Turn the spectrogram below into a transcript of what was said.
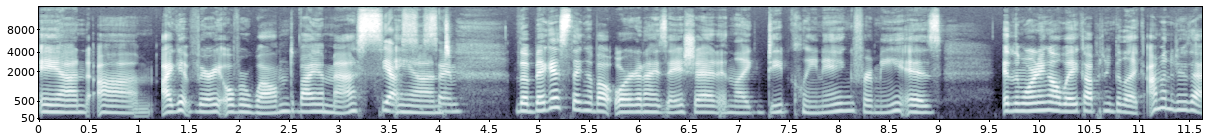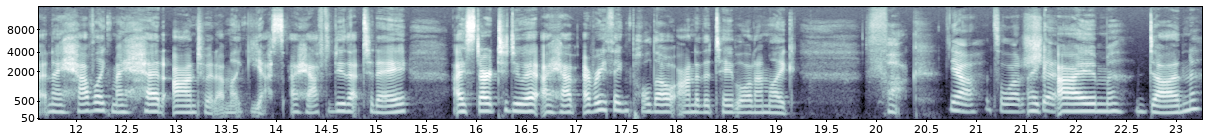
And um I get very overwhelmed by a mess. yes And same the biggest thing about organization and like deep cleaning for me is in the morning I'll wake up and I'll be like, I'm gonna do that. And I have like my head onto it. I'm like, yes, I have to do that today. I start to do it. I have everything pulled out onto the table and I'm like, fuck. yeah it's a lot of Like shit I'm done.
